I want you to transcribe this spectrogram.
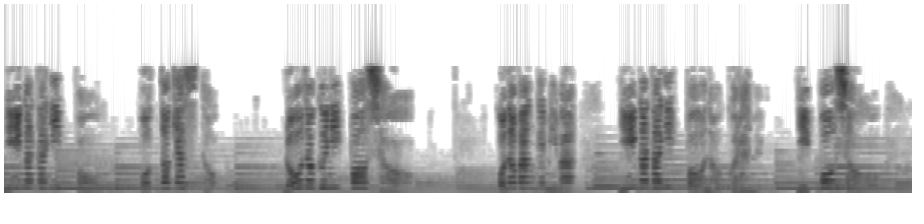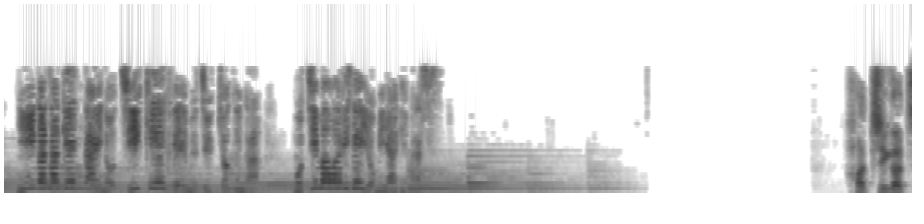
新潟日報、ポッドキャスト、朗読日報賞。この番組は、新潟日報のコラム、日報賞を、新潟県内の地域 FM10 局が、持ち回りで読み上げます。8月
